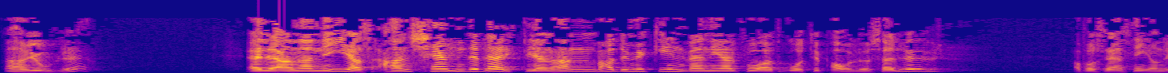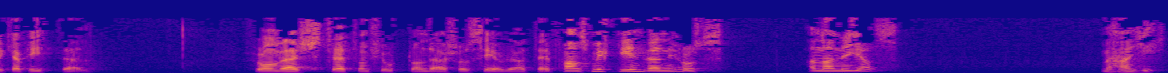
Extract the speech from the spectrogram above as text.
Men han gjorde det eller Ananias han kände verkligen han hade mycket invändningar på att gå till Paulus, eller hur? Apostlagärningarnas nionde kapitel. Från vers 13-14 där så ser du att det fanns mycket invändningar hos Ananias. Men han gick.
